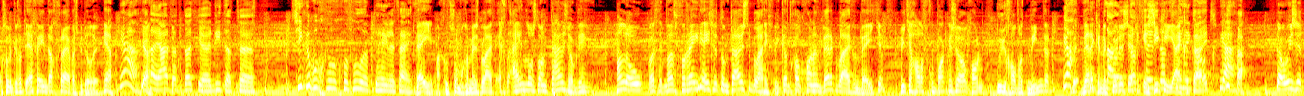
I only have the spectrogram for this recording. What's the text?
gelukkig dat hij even één dag vrij was, bedoel je? Ja. Ja, nou ja, dat, dat je niet dat uh, ziekenboeggevoel gevoel hebt de hele tijd. Nee, maar goed, sommige mensen blijven echt eindeloos lang thuis ook. Denk ik, hallo, wat, wat voor reden heeft het om thuis te blijven? Je kan toch ook gewoon aan het werk blijven een beetje? Beetje half gebakken zo, gewoon, doe je gewoon wat minder. Ja, Werk in de nou, kudde, zeg ik, en ziek in je eigen tijd. ook, ja. Zo is het.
